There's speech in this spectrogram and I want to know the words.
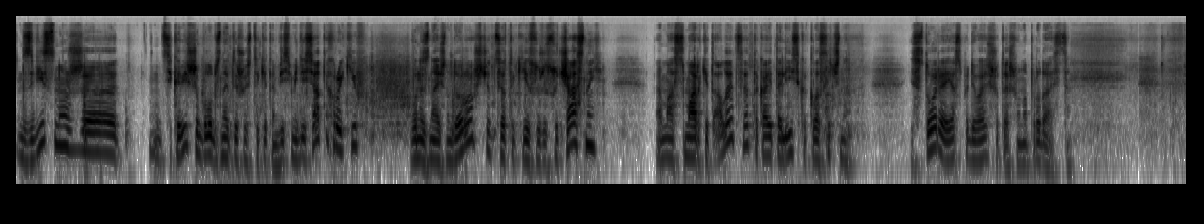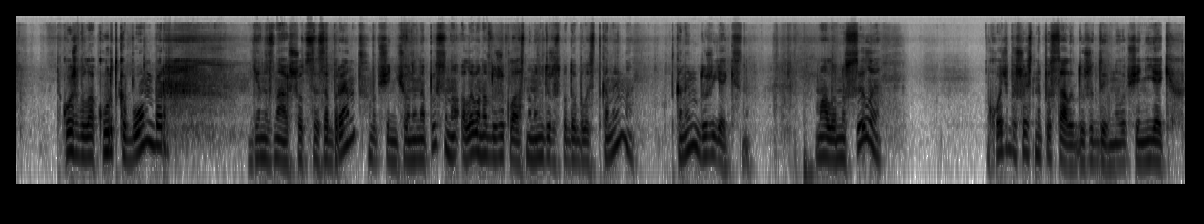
Звісно ж, е, цікавіше було б знайти щось таке там 80-х років. Вони значно дорожчі. Це такий дуже сучасний е, мас-маркет, але це така італійська класична історія. Я сподіваюся, що теж вона продасться. Також була куртка Бомбер. Я не знаю, що це за бренд, взагалі нічого не написано, але вона дуже класна. Мені дуже сподобалась тканина. Тканина дуже якісна. Мало носили. Хоч би щось не писали, дуже дивно. Взагалі ніяких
